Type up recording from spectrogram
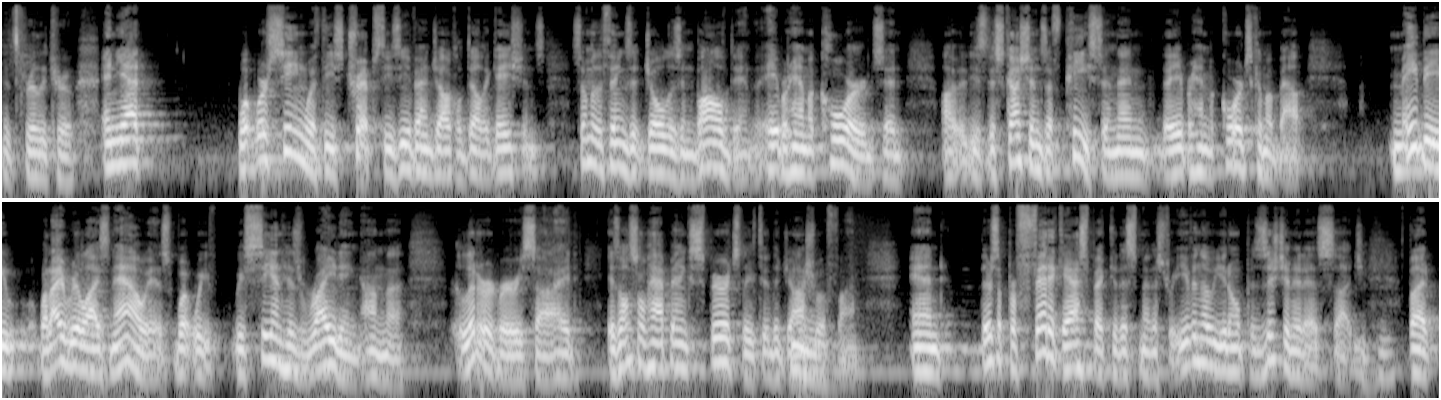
It's really true. And yet, what we're seeing with these trips, these evangelical delegations, some of the things that Joel is involved in, the Abraham Accords and uh, these discussions of peace, and then the Abraham Accords come about. Maybe what I realize now is what we, we see in his writing on the literary side is also happening spiritually through the Joshua mm. Fund. And there's a prophetic aspect to this ministry, even though you don't position it as such. Mm-hmm. But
